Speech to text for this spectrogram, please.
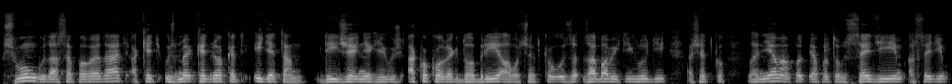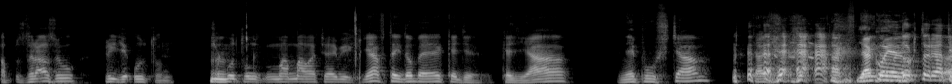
švungu, dá sa povedať, a keď už sme, keď napríklad ide tam DJ, nech je už akokoľvek dobrý, alebo všetko, zabaví tých ľudí a všetko, len ja, mám, ja potom sedím a sedím a zrazu príde útlm. Čo Hmm. útlm má, mávate aj vy. Ja v tej dobe, keď, keď ja nepúšťam, tak, tak Ďakujem. dobe, Doktor, ja ty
